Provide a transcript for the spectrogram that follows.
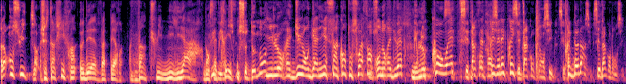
Alors ensuite, juste un chiffre, EDF hein, va perdre 28 milliards dans cette crise. On, se demande, il aurait dû en gagner 50 ou 60. On, aurait dû être mais le Koweït de cette crise électrique. C'est incompréhensible. C'est truc de dingue. C'est incompréhensible.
